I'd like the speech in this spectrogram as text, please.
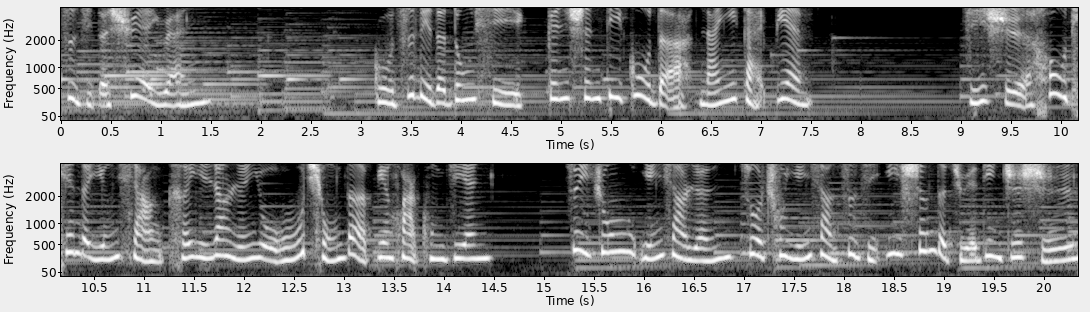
自己的血缘，骨子里的东西根深蒂固的难以改变。即使后天的影响可以让人有无穷的变化空间。最终影响人做出影响自己一生的决定之时，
